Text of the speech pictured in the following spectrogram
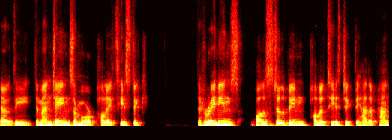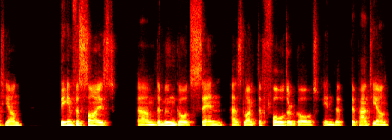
Now, the, the Mandaeans are more polytheistic. The Haranians, while still being polytheistic, they had a pantheon. They emphasized um, the moon god Sen as like the father god in the, the pantheon.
